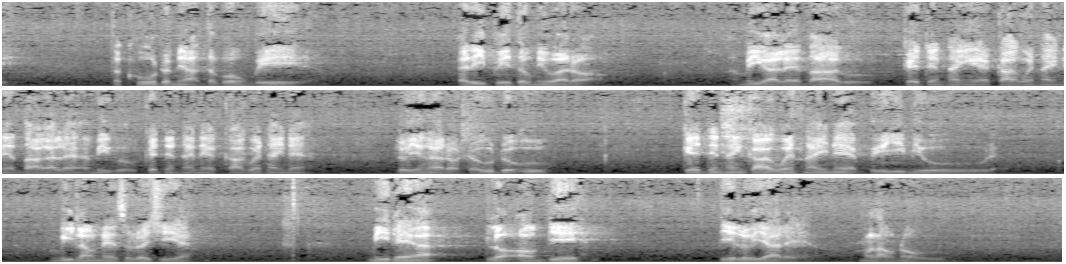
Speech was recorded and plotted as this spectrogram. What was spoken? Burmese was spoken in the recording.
သခိုးဓမြသဘုံဘေးအဲ့ဒီဘေးသုံးမျိုးကတော့အမိကလည်းသားကိုကဲတင်နိုင်ရဲ့ကာကွယ်နိုင်တဲ့သားကလည်းအမိကိုကဲတင်နိုင်တဲ့ကာကွယ်နိုင်တဲ့လူရင်းကတော့တူတူ ကဲတင်နိုင်ကာကွယ်နိုင်တဲ့ဘေးကြီးမျိုးတဲ့မိလောင်တယ်ဆိုလို့ရှိရင်မိတွေကလော့အောင်ပြေးပြေးလို့ရတယ်မလောင်တော့ဘူး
